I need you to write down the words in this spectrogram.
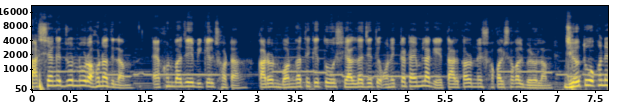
কার্শিয়াংয়ের জন্য রওনা দিলাম। এখন বাজে বিকেল ছটা। কারণ বনগা থেকে তো শিয়ালদা যেতে অনেকটা টাইম লাগে, তার কারণে সকাল সকাল বেরোলাম। যেহেতু ওখানে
